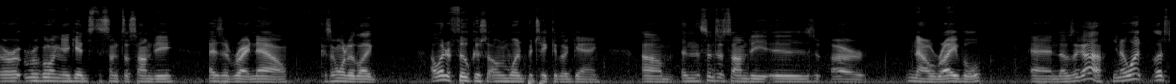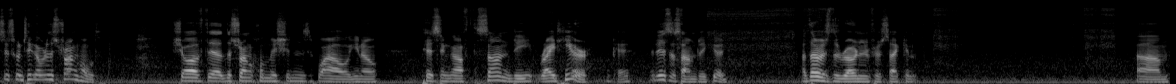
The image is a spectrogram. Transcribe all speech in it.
or we're going against the Sons of Samedi as of right now, because I want to like, I want to focus on one particular gang. Um, and the Sons of Samedi is our now rival, and I was like, ah, you know what? Let's just go take over the stronghold, show off the the stronghold missions while you know pissing off the Samedi right here. Okay, it is a Samedi. Good. I thought it was the Ronin for a second. Um,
